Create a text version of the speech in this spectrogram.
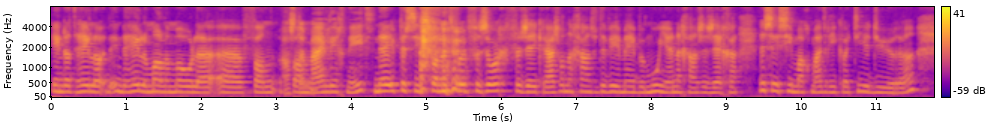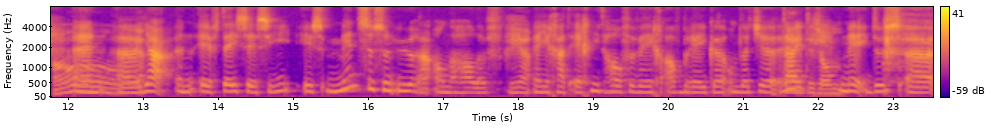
in, dat hele, in de hele malle molen eh, van... als van het aan mij ligt niet. Nee, precies, van het ver- verzorgverzekeraars. Want dan gaan ze er weer mee bemoeien. En dan gaan ze zeggen, een sessie mag maar drie kwartier duren. Oh, en ja. ja. een EFT-sessie is minstens een uur à anderhalf. ja. En je gaat echt niet halverwege afbreken, omdat je... De tijd is om. Nee, dus eh,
